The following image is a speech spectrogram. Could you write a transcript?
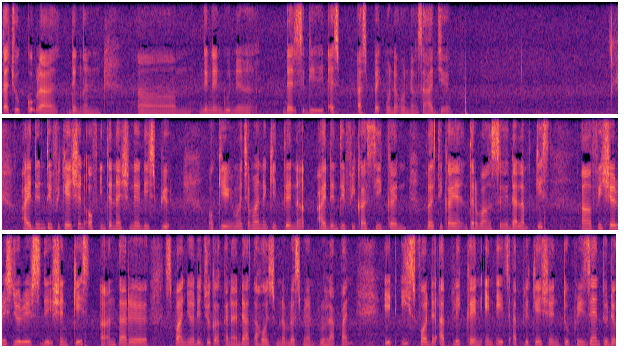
Tak cukup lah dengan um, dengan guna dari segi aspek undang-undang sahaja. Identification of international dispute. Okey, macam mana kita nak identifikasikan pertikaian antarabangsa? Dalam kes uh, fisheries jurisdiction case uh, antara Sepanyol dan juga Kanada tahun 1998 it is for the applicant in its application to present to the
